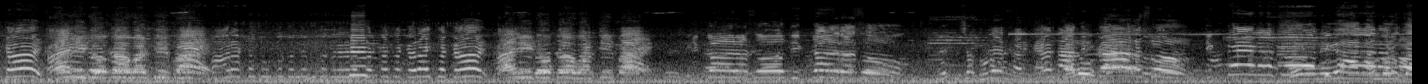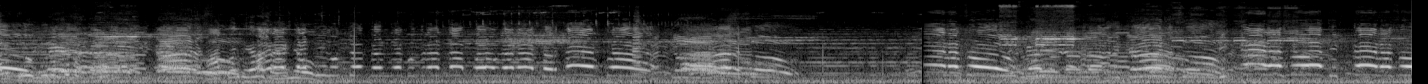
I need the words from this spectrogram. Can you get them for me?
काय खाली डोकं वरती पाय महाराष्ट्राचं सरकारचं करायचं काय खाली डोकं वरती पाय. धिक्कार असो धिक्कार असो. धिक्कार असो. धिक्कार असो धिक्कार असो. महाराष्ट्रातील उद्योगधंदे गुजरातला पळवणारा सरकारचा. धिक्कार असो. धिक्कार असो. धिक्कार असो. धिक्कार असो धिक्कार असो.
